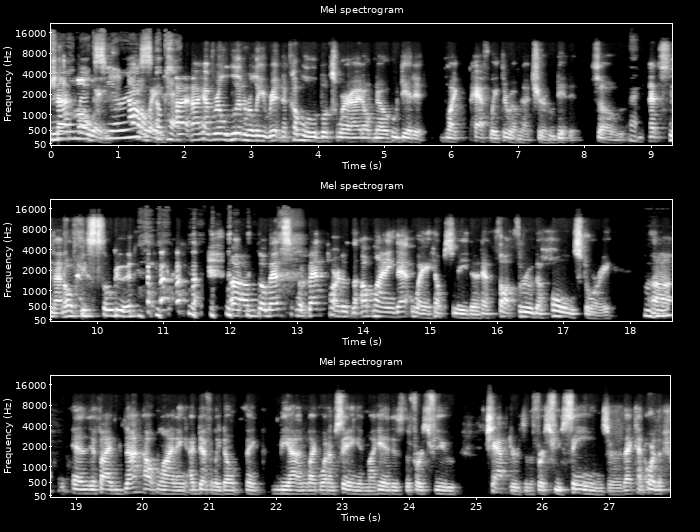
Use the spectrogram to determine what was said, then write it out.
not always. series? Not always. Okay. I, I have real, literally written a couple of the books where I don't know who did it. Like halfway through, I'm not sure who did it. So right. that's not always so good. um, so that's that part of the outlining that way helps me to have thought through the whole story Mm-hmm. Uh, and if I'm not outlining, I definitely don't think beyond like what I'm saying in my head is the first few chapters or the first few scenes or that kind of, or the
